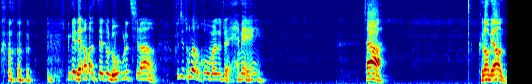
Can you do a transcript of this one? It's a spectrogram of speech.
근데 내가 봤을 때도 로브루치랑 후지토라 놓고 보면은 좀 애매해 자, 그러면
